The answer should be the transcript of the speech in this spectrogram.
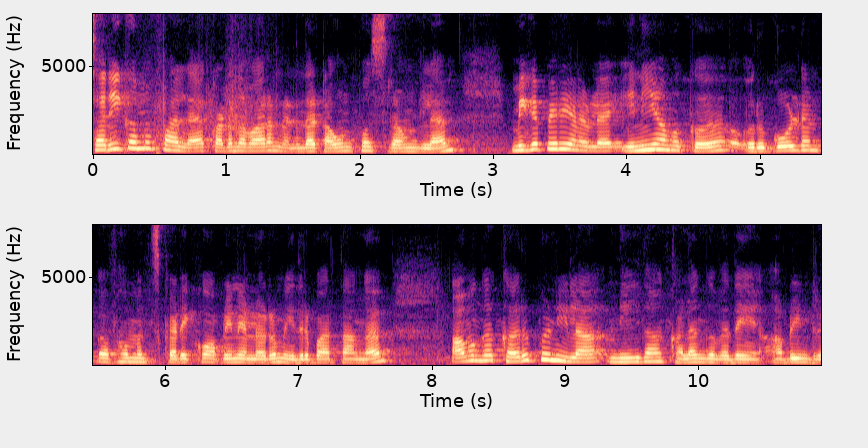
சரிகமபால கடந்த வாரம் நடந்த டவுன் பஸ் ரவுண்டில் மிகப்பெரிய அளவில் இனியாவுக்கு ஒரு கோல்டன் பெர்ஃபார்மன்ஸ் கிடைக்கும் அப்படின்னு எல்லோரும் எதிர்பார்த்தாங்க. அவங்க கருப்பு நிலா நீ தான் கலங்குவதே அப்படின்ற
